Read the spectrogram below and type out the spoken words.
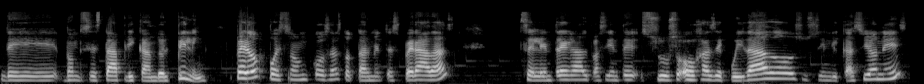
de donde se está aplicando el peeling. Pero pues son cosas totalmente esperadas se le entrega al paciente sus hojas de cuidado, sus indicaciones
